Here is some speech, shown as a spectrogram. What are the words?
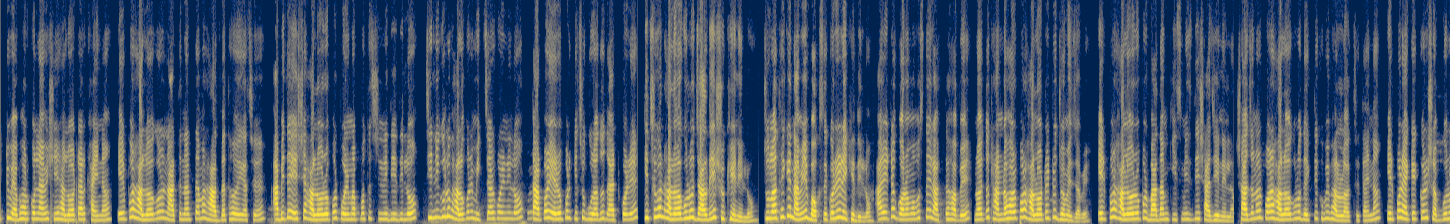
একটু ব্যবহার করলে আমি সেই হালুয়াটা আর খাই না। এরপর হালুয়াগুলো নাড়তে নাড়তে আমার হাত ব্যথা হয়ে গেছে। আবিদা এসে হালুয়ার ওপর পরিমাপ মতো চিনি দিয়ে দিল। চিনিগুলো ভালো করে মিক্সচার করে নিল। তারপর এর ওপর কিছু গুঁড়া দুধ অ্যাড করে কিছুক্ষণ হালুয়াগুলো জাল দিয়ে শুকিয়ে নিল। চুলা থেকে নামিয়ে বক্সে করে রেখে দিল। আর এটা গরম অবস্থায় রাখতে হবে, নয়তো ঠান্ডা হওয়ার পর হালুয়াটা একটু জমে যাবে। এরপর হালুয়ার উপর বাদাম কিশমিশ দিয়ে সাজিয়ে নিলাম। সাজানোর পর হালুয়াগুলো দেখতে খুবই ভালো লাগছে, তাই না? এরপর এক এক করে সবগুলো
